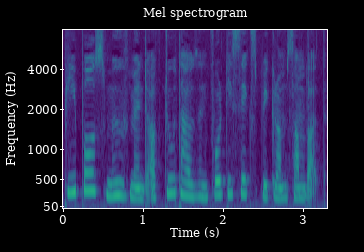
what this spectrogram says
People's Movement of 2046 Bikram Sambat.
